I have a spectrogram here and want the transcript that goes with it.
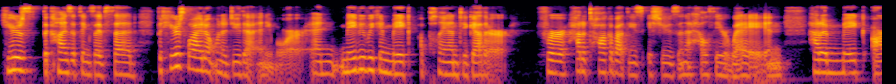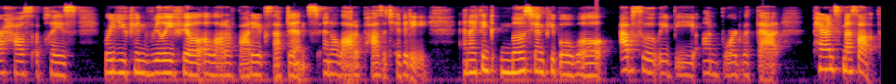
Here's the kinds of things I've said, but here's why I don't want to do that anymore. And maybe we can make a plan together for how to talk about these issues in a healthier way and how to make our house a place where you can really feel a lot of body acceptance and a lot of positivity. And I think most young people will absolutely be on board with that. Parents mess up,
